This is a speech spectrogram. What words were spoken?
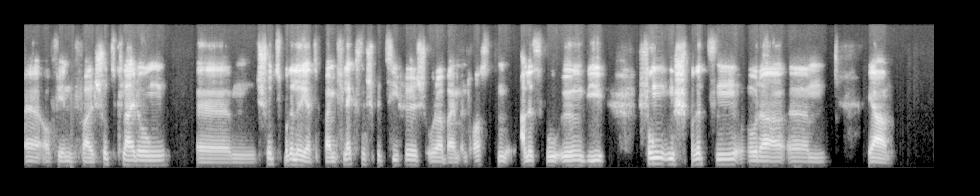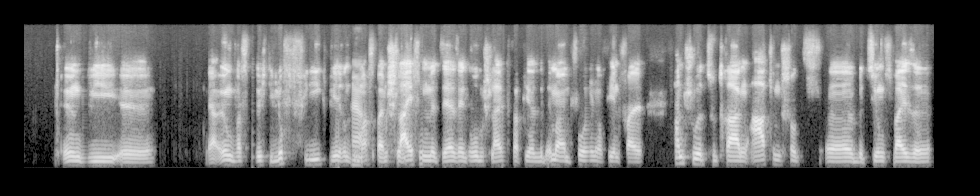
Äh, auf jeden Fall Schutzkleidung, ähm, Schutzbrille, jetzt beim Flexen spezifisch oder beim Entrosten, alles, wo irgendwie Funken spritzen oder ähm, ja, irgendwie äh, ja, irgendwas durch die Luft fliegt, während ja. du machst beim Schleifen mit sehr, sehr grobem Schleifpapier, wird immer empfohlen, auf jeden Fall Handschuhe zu tragen, Atemschutz äh, beziehungsweise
